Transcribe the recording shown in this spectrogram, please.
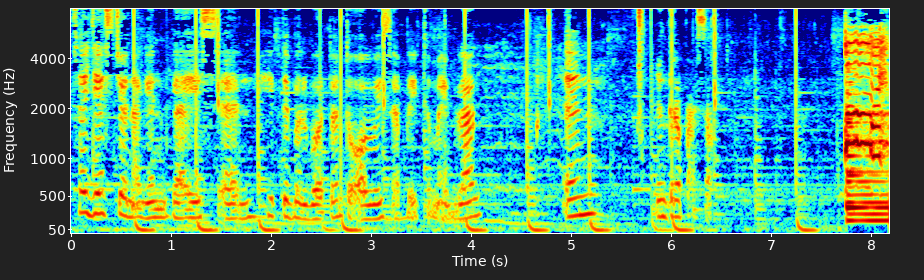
Suggestion again guys and hit the bell button to always update to my vlog. And intro pasok. Ayan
